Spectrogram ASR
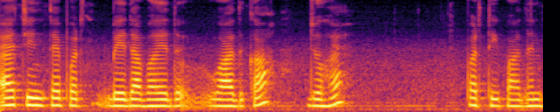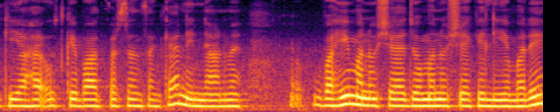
अचिंत पर भेदाभेदवाद का जो है, प्रतिपादन किया है। उसके बाद प्रश्न संख्या निन्यानवे। वही मनुष्य है जो मनुष्य के लिए मरे,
